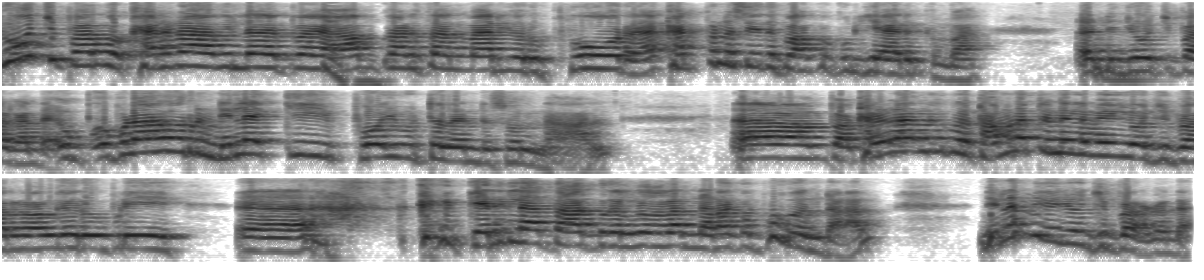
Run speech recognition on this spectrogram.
யோசிச்சு பாருங்க கனடாவில் இப்ப ஆப்கானிஸ்தான் மாதிரி ஒரு போரை கற்பனை செய்து பார்க்கக்கூடிய இருக்குமா? யோசிச்சு பாருங்க. அந்த இவ்- இவ்வளவு ஒரு நிலைக்கு போய்விட்டது என்று சொன்னால் இப்ப கனடாங்கிறது தமிழற்ற நிலைமையை யோசிச்சு பாருங்க. அங்க ஒரு இப்படி கெரில்லா தாக்குதல்கள் எல்லாம் நடக்க போகுது என்றால் நிலைமையை யோசிச்சு பாருங்க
